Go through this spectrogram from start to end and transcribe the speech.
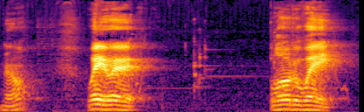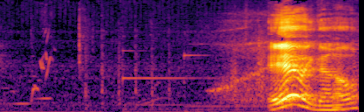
No? Wait, wait, wait. Blow it away. Here we go.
